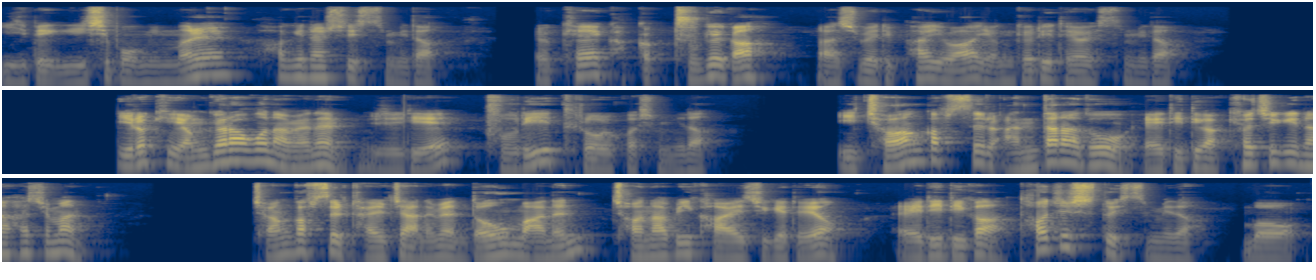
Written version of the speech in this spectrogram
225밈을 확인할 수 있습니다. 이렇게 각각 두 개가 라즈베리 파이와 연결이 되어 있습니다. 이렇게 연결하고 나면은 여기에 불이 들어올 것입니다. 이 저항값을 안 달아도 LED가 켜지기는 하지만 저항값을 달지 않으면 너무 많은 전압이 가해지게 되어 LED가 터질 수도 있습니다. 뭐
